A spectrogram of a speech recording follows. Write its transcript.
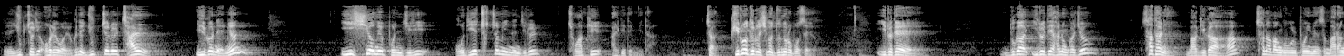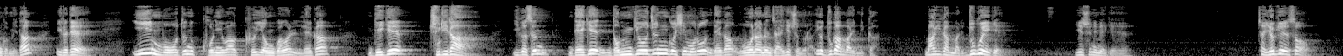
6절이 어려워요. 근데 6절을 잘 읽어내면 이 시험의 본질이 어디에 초점이 있는지를 정확히 알게 됩니다. 자, 귀로 들으시고 눈으로 보세요. 이르되, 누가 이르되 하는 거죠? 사탄이, 마귀가 천하만국을 보이면서 말한 겁니다. 이르되, 이 모든 권위와 그 영광을 내가 네게 주리라. 이것은 내게 넘겨준 것이므로 내가 원하는 자에게 주노라. 이거 누가 한 말입니까? 마귀가 한 말이. 누구에게? 예수님에게. 자, 여기에서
